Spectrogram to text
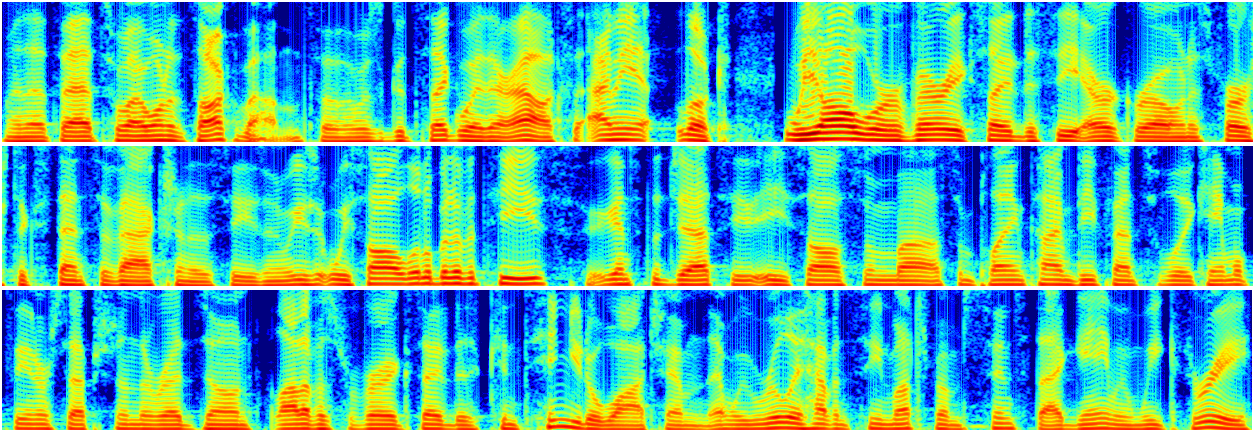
And that's that's what I wanted to talk about. And so there was a good segue there, Alex. I mean, look, we all were very excited to see Eric Rowe in his first extensive action of the season. We, we saw a little bit of a tease against the Jets. He, he saw some uh, some playing time defensively, came up with the interception in the red zone. A lot of us were very excited to continue to watch him, and we really haven't seen much of him since that game in week three.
